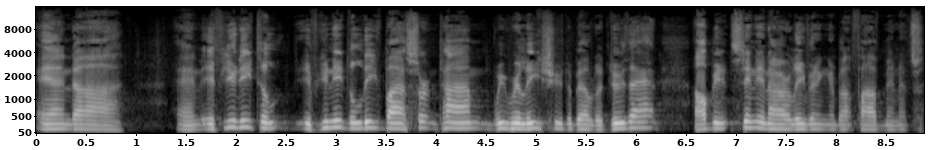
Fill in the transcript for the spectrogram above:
And, uh, and if you need to, if you need to leave by a certain time, we release you to be able to do that. I'll be Cindy and I are leaving in about five minutes,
